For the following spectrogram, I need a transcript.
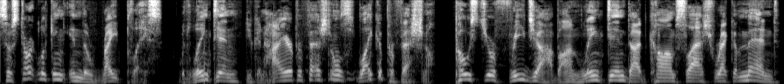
So start looking in the right place. With LinkedIn, you can hire professionals like a professional. Post your free job on linkedin.com slash recommend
